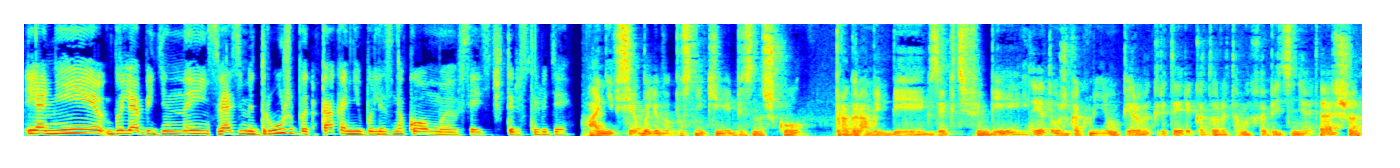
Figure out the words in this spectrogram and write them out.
И они были объединены связями дружбы. Как они были знакомы, все эти 400 людей? Они все были выпускники бизнес-школ программы MBA, Executive MBA. Это уже как минимум первый критерий, который там их объединяет. Дальше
